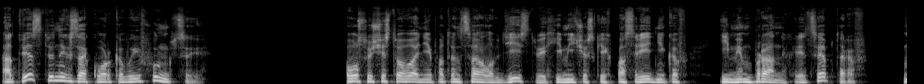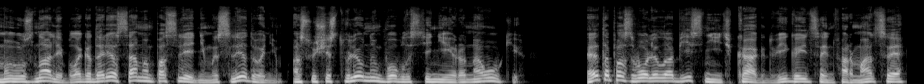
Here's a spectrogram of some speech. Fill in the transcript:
ответственных за корковые функции. О существовании потенциалов действия химических посредников и мембранных рецепторов мы узнали благодаря самым последним исследованиям, осуществленным в области нейронауки. Это позволило объяснить, как двигается информация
